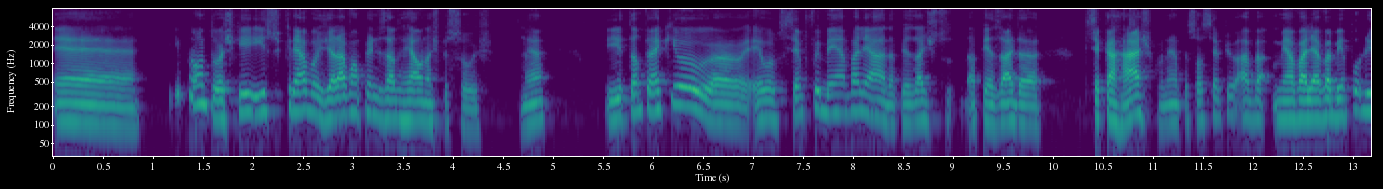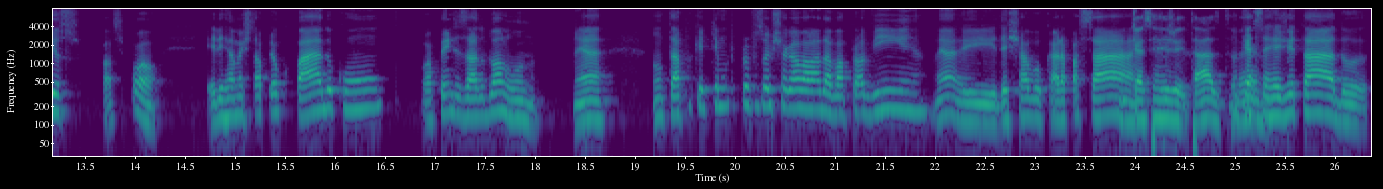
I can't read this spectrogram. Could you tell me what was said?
É, e pronto, acho que isso criava, gerava um aprendizado real nas pessoas, né? E tanto é que eu, eu sempre fui bem avaliado, apesar de, apesar de ser carrasco, né? O pessoal sempre me avaliava bem por isso. Falava assim, pô, ele realmente está preocupado com o aprendizado do aluno, né? Não tá porque tem muito professor que chegava lá, dava a provinha, né? E deixava o cara passar. Não quer ser rejeitado também. Não quer ser rejeitado.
